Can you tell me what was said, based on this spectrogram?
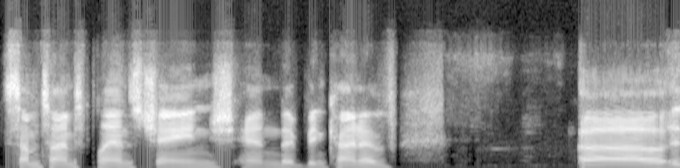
sometimes plans change, and they've been kind of uh,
